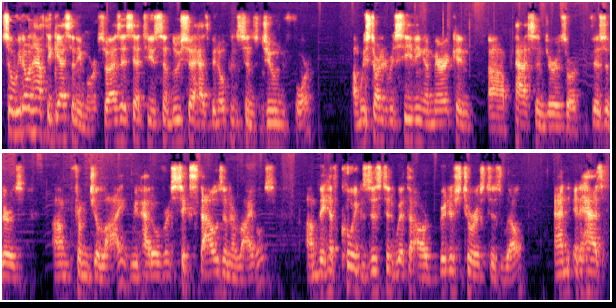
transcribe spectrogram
So we don't have to guess anymore. So as I said to you, St. Lucia has been open since June 4th. Um, we started receiving American uh, passengers or visitors um, from July. We've had over 6,000 arrivals. Um, they have coexisted with our British tourists as well, and it has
